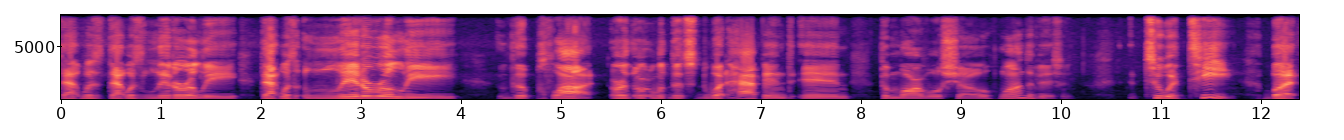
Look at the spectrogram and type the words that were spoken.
that was that was literally that was literally the plot or, this what happened in the Marvel show WandaVision to a T. But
